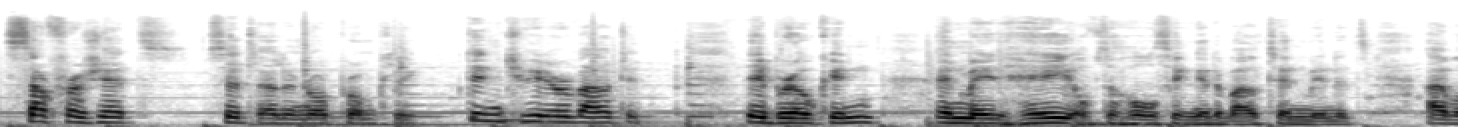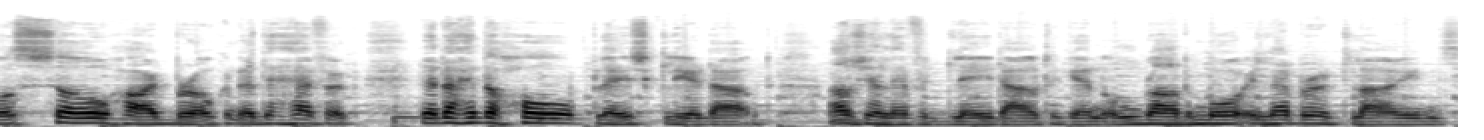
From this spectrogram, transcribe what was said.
Suffragettes, said Eleanor promptly. Didn't you hear about it? They broke in and made hay of the whole thing in about ten minutes. I was so heartbroken at the havoc that I had the whole place cleared out. I shall have it laid out again on rather more elaborate lines.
